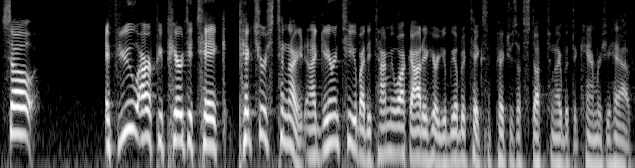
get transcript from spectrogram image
So if you are prepared to take pictures tonight, and I guarantee you by the time you walk out of here, you'll be able to take some pictures of stuff tonight with the cameras you have.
